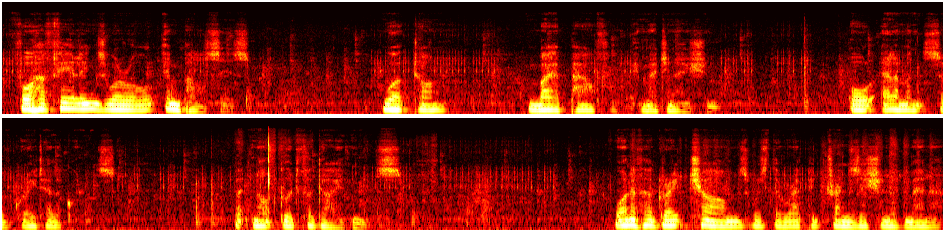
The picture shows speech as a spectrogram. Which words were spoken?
for her feelings were all impulses worked on by a powerful imagination, all elements of great eloquence, but not good for guidance. One of her great charms was the rapid transition of manner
